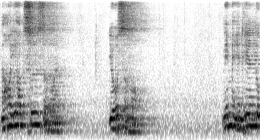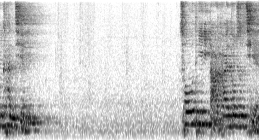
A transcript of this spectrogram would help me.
然后要吃什么，有什么，你每天都看钱，抽屉打开都是钱，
